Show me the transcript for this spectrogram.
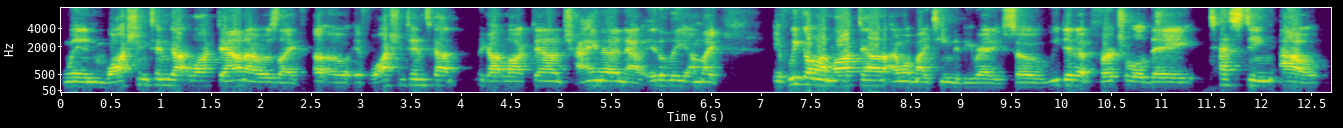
When Washington got locked down, I was like, "Uh oh! If Washington's got got locked down, China now Italy, I'm like." If we go on lockdown, I want my team to be ready. So we did a virtual day testing out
